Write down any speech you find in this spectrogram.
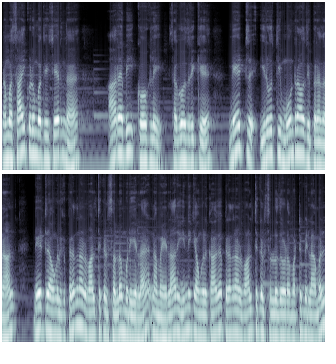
நம்ம சாய் குடும்பத்தை சேர்ந்த அரபி கோக்லே சகோதரிக்கு நேற்று இருபத்தி மூன்றாவது பிறந்தநாள் நேற்று அவங்களுக்கு பிறந்தநாள் வாழ்த்துக்கள் சொல்ல முடியலை. நம்ம எல்லாரும் இன்றைக்கி அவங்களுக்காக பிறந்தநாள் வாழ்த்துக்கள் சொல்வதோடு மட்டும் இல்லாமல்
